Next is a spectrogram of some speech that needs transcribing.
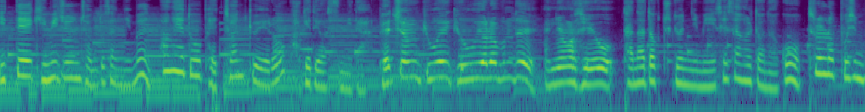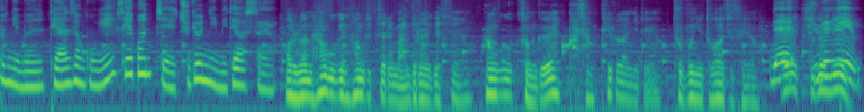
이때 김희준 전도사님은 황해도 배천교회로 가게 되었습니다. 배천 교회 교우 여러분들 안녕하세요. 다나덕 주교님이 세상을 떠나고 트롤로프 신부님은 대한성공회 세 번째 주교님이 되었어요. 얼른 한국인 성직자를 만들어야겠어요. 한국 선교에 가장 필요한 일이에요. 두 분이 도와주세요. 네, 주교님.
